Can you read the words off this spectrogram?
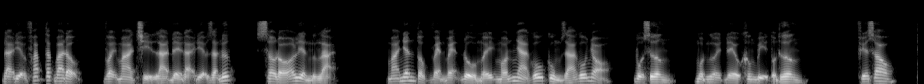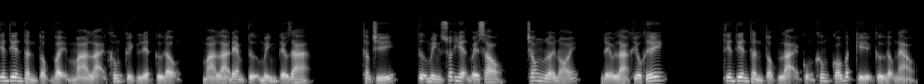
đại địa pháp tắc ba động, vậy mà chỉ là để đại địa giãn nước sau đó liền ngừng lại. Mà nhân tộc vẹn vẹn đổ mấy món nhà gỗ cùng giá gỗ nhỏ bộ xương, một người đều không bị tổn thương. Phía sau, tiên tiên thần tộc vậy mà lại không kịch liệt cử động, mà là đem tự mình tiêu ra. Thậm chí, tự mình xuất hiện về sau, trong lời nói đều là khiêu khích. Thiên tiên thần tộc lại cũng không có bất kỳ cử động nào.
